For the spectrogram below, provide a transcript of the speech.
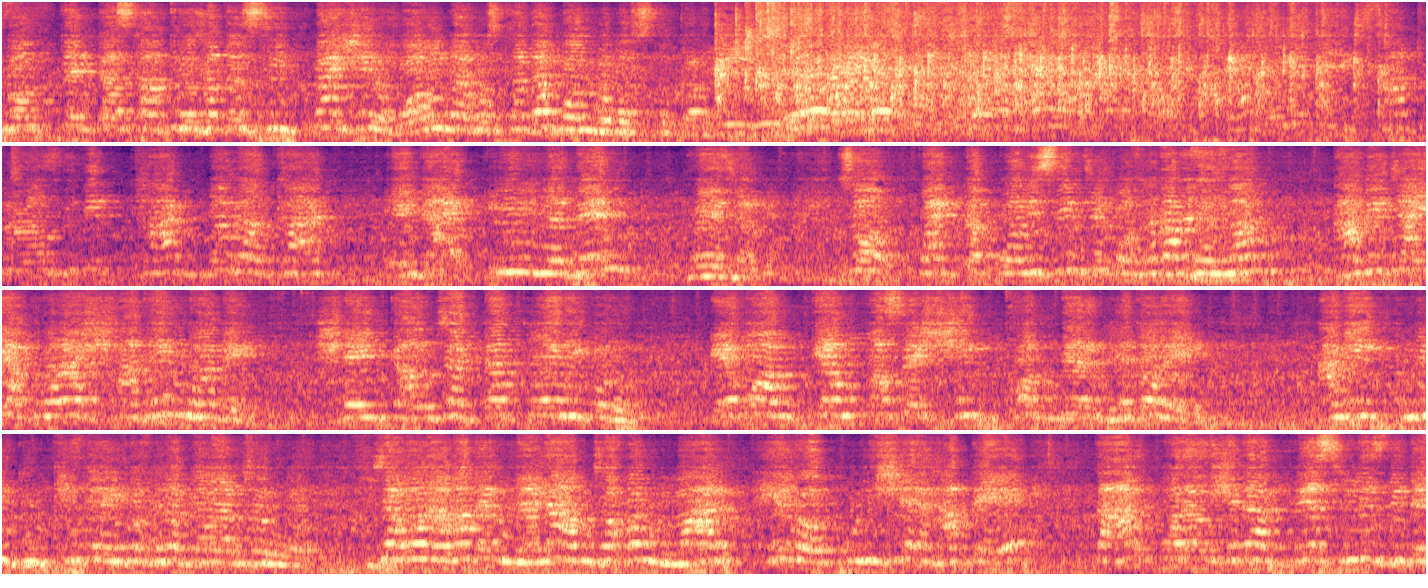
প্রত্যেকটা ছাত্র যাতে সিট পায় সেই হল ব্যবস্থাটা বন্দোবস্ত করে। সো শিক্ষকদের ভেতরে আমি খুবই দুঃখিত এই কথাটা বলার জন্য। যেমন আমাদের ম্যাডাম যখন মার খেলো পুলিশের হাতে, তারপরেও সেটা প্রেস রিলিজ দিতে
